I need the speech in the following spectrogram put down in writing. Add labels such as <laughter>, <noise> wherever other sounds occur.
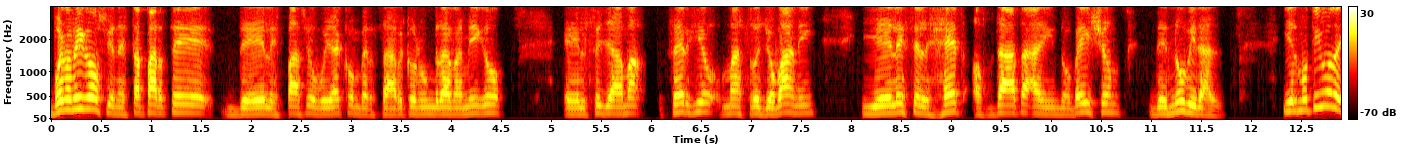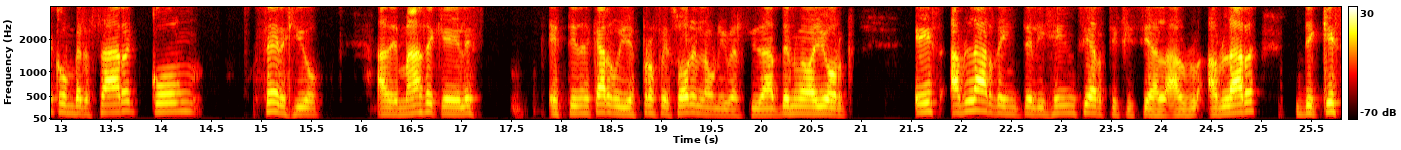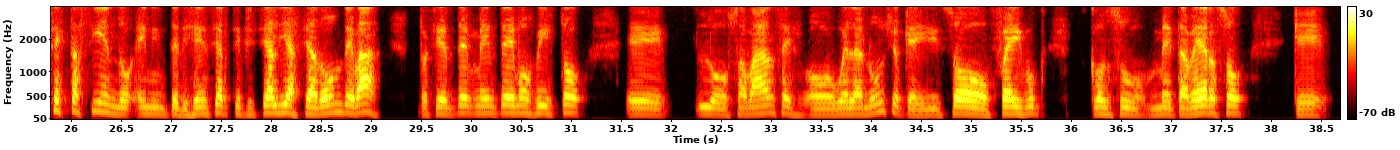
Bueno amigos, y en esta parte del espacio voy a conversar con un gran amigo. Él se llama Sergio Mastro Giovanni y él es el Head of Data and Innovation de Nubiral. Y el motivo de conversar con Sergio, además de que él es, tiene cargo y es profesor en la Universidad de Nueva York, es hablar de inteligencia artificial, hablar de qué se está haciendo en inteligencia artificial y hacia dónde va Recientemente hemos visto eh, los avances o, el anuncio que hizo Facebook con su metaverso, que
